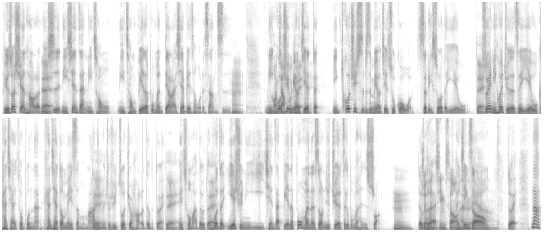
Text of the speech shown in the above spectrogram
比如说炫好了，你是你现在你从你从别的部门调来，现在变成我的上司，嗯，你过去没有接对。你过去是不是没有接触过我这里说的业务？对所以你会觉得这些业务看起来都不难，看起来都没什么嘛，啊你们就去做就好了，对不对？对没错嘛，对不对？对或者也许你以前在别的部门的时候，你就觉得这个部门很爽，嗯，对不对就很轻松，很轻松对。那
